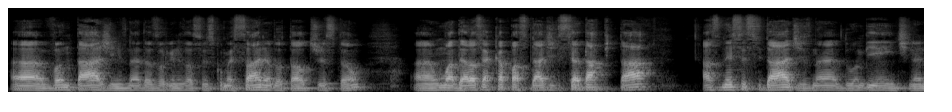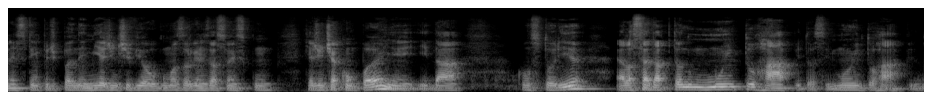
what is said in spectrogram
ah, vantagens né, das organizações começarem a adotar autogestão. Ah, uma delas é a capacidade de se adaptar as necessidades né, do ambiente. Né? Nesse tempo de pandemia, a gente viu algumas organizações com, que a gente acompanha e dá consultoria, elas se adaptando muito rápido, assim, muito rápido.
